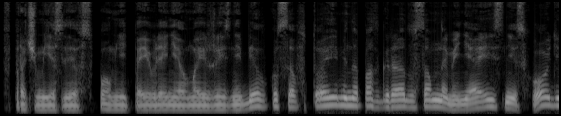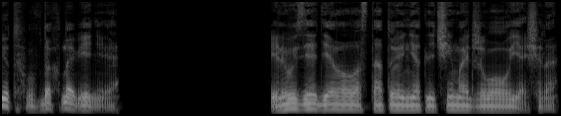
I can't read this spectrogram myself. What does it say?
Впрочем, если вспомнить появление в моей жизни Белкусов, то именно под градусом на меня и снисходит вдохновение. Иллюзия делала статую неотличимой от живого ящера.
